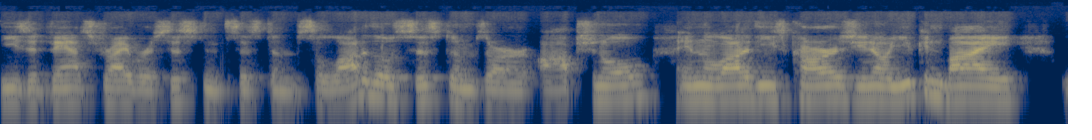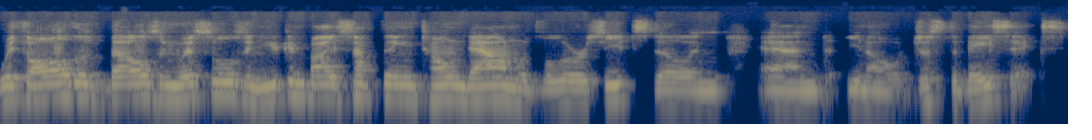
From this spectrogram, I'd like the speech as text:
these advanced driver assistance systems. A lot of those systems are optional in a lot of these cars. You know, you can buy with all the bells and whistles and you can buy something toned down with velour seats still and and you know just the basics.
